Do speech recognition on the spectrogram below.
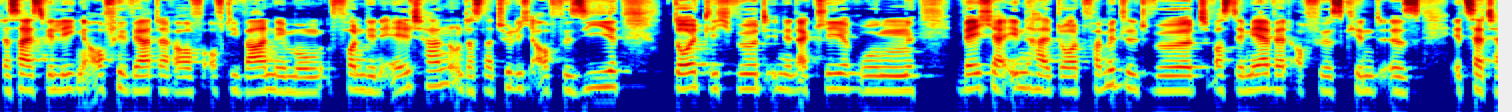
Das heißt, wir legen auch viel Wert darauf, auf die Wahrnehmung von den Eltern und dass natürlich auch für sie deutlich wird in den Erklärungen, welcher Inhalt dort vermittelt wird, was der Mehrwert auch fürs Kind ist, etc.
